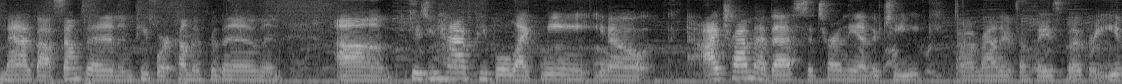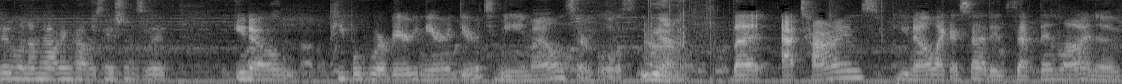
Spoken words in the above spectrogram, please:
mad about something," and people are coming for them, and because you have people like me, you know. I try my best to turn the other cheek, um, rather it's on Facebook or even when I'm having conversations with, you know, people who are very near and dear to me in my own circles. Um, Yeah. But at times, you know, like I said, it's that thin line of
